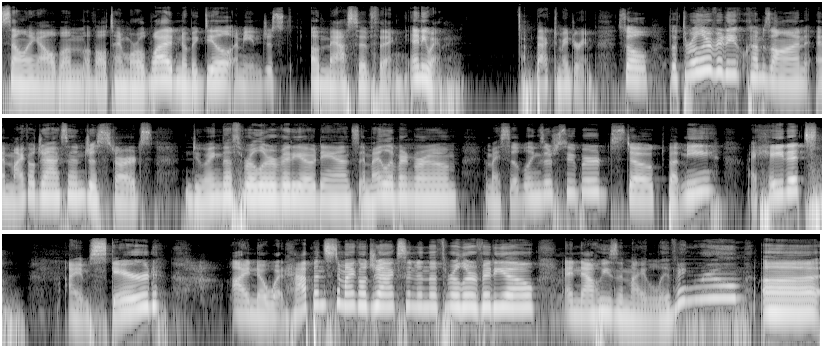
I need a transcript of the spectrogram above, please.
selling album of all time worldwide. No big deal. I mean, just a massive thing. Anyway, back to my dream. So the thriller video comes on, and Michael Jackson just starts doing the thriller video dance in my living room. And my siblings are super stoked, but me, I hate it. I am scared. I know what happens to Michael Jackson in the thriller video, and now he's in my living room. Uh,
